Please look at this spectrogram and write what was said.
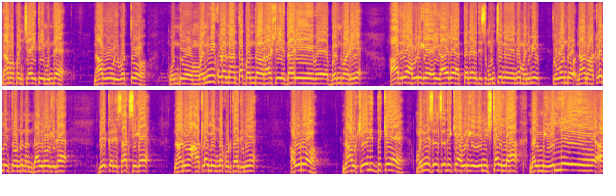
ಗ್ರಾಮ ಪಂಚಾಯಿತಿ ಮುಂದೆ ನಾವು ಇವತ್ತು ಒಂದು ಮನವಿ ಕೊಡೋಣ ಅಂತ ಬಂದು ರಾಷ್ಟ್ರೀಯ ಹೆದ್ದಾರಿ ಬಂದ್ ಮಾಡಿ. ಆದರೆ ಅವರಿಗೆ ಈಗಾಗಲೇ ಹತ್ತನ್ನೆರಡು ದಿವಸ ಮುಂಚೆನೇ ಮನವಿ ತೊಗೊಂಡು ನಾನು ಅಕ್ಲೈಮೆಂಟ್ ತೊಗೊಂಡು ನನ್ನ ಬ್ಯಾಗ್ನೊಳಗಿದೆ. ಬೇಕಾದ್ರೆ ಸಾಕ್ಷಿಗೆ ನಾನು ಅಕ್ಲೈಮೆಂಟ್ನ ಕೊಡ್ತಾ ಇದ್ದೀನಿ. ಅವರು ನಾವು ಕೇಳಿದ್ದಕ್ಕೆ ಮನವಿ ಸಲ್ಲಿಸೋದಕ್ಕೆ ಅವರಿಗೆ ಏನು ಇಷ್ಟ ಇಲ್ಲ. ನಮಗೆ ಎಲ್ಲಿ, ಆ,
